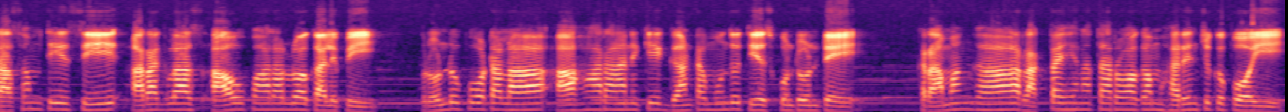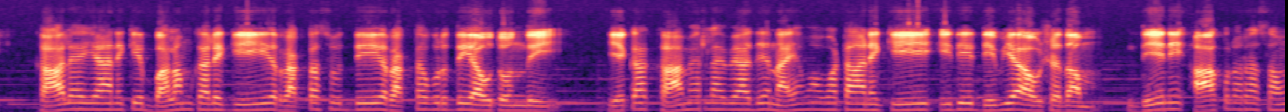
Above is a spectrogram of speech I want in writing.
రసం తీసి అర గ్లాస్ ఆవు పాలల్లో కలిపి రెండు పూటల ఆహారానికి గంట ముందు తీసుకుంటుంటే క్రమంగా రక్తహీనత రోగం హరించుకుపోయి కాలేయానికి బలం కలిగి రక్తశుద్ధి రక్తవృద్ధి అవుతుంది. ఇక కామెర్ల వ్యాధి నయమవ్వటానికి ఇది దివ్య ఔషధం. దీని ఆకుల రసం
